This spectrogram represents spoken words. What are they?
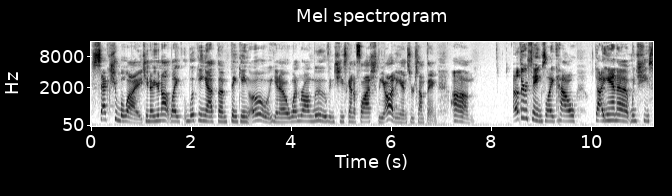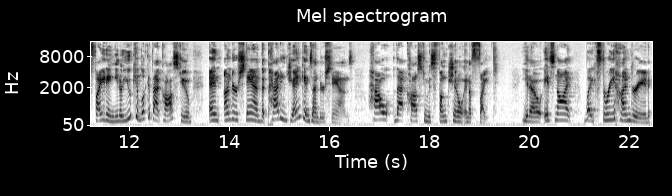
sexualized. You know, you're not like looking at them thinking, oh, you know, one wrong move and she's gonna flash the audience or something. Um, other things like how Diana, when she's fighting, you know, you can look at that costume and understand that Patty Jenkins understands how that costume is functional in a fight. You know, it's not like 300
